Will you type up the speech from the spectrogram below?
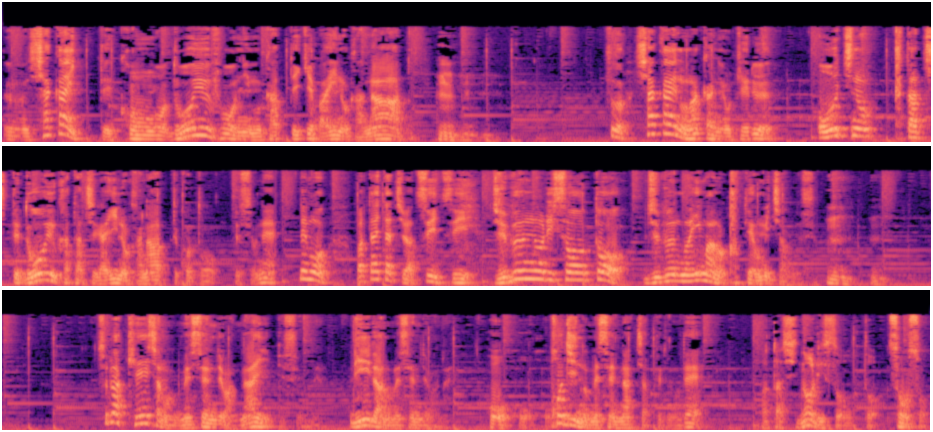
うん、社会って今後どういう方に向かっていけばいいのかなと。うん。うんうんそう、社会の中におけるお家の形ってどういう形がいいのかなってことですよね。でも、私たちはついつい自分の理想と自分の今の家庭を見ちゃうんですよ。うん。うんうん。それは経営者の目線ではないですよね。リーダーの目線ではない。ほうほうほう。個人の目線になっちゃってるので、私の理想とそうそう。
